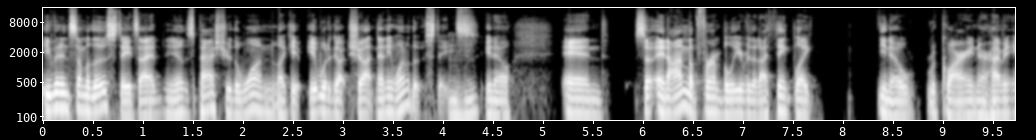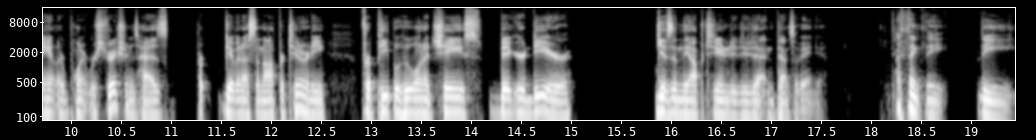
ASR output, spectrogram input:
even in some of those states, I you know this past year the one like it, it would have got shot in any one of those states, mm-hmm. you know, and so and I'm a firm believer that I think like you know requiring or having antler point restrictions has pr- given us an opportunity for people who want to chase bigger deer gives them the opportunity to do that in Pennsylvania. I think the the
